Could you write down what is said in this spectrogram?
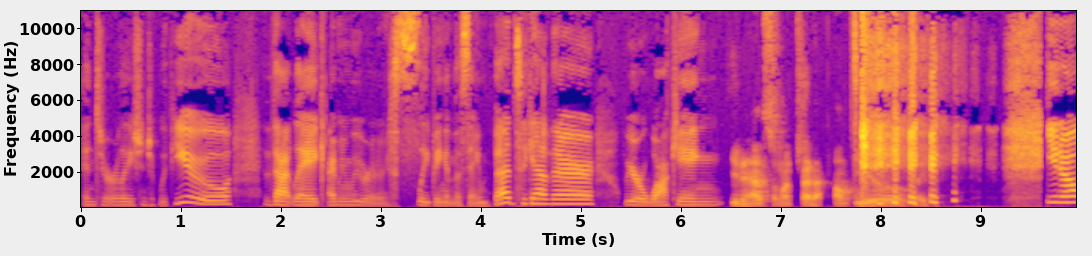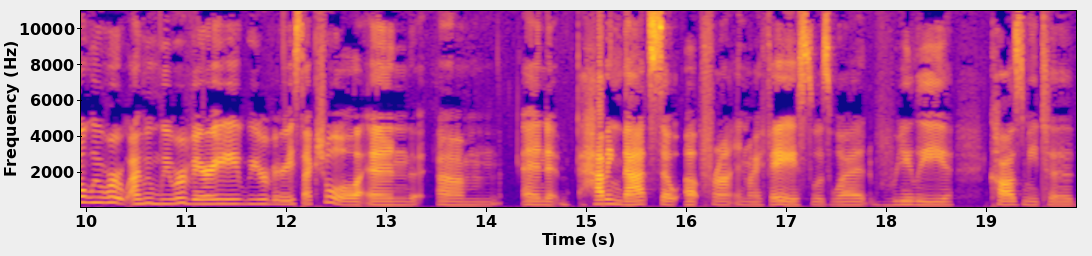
into a relationship with you that, like, I mean, we were sleeping in the same bed together. We were walking. You didn't have someone trying to hump you. Like... you know, we were. I mean, we were very, we were very sexual, and um, and having that so upfront in my face was what really caused me to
